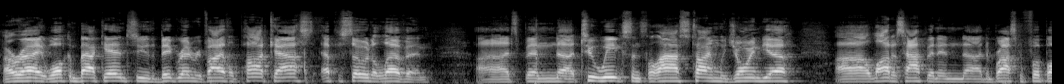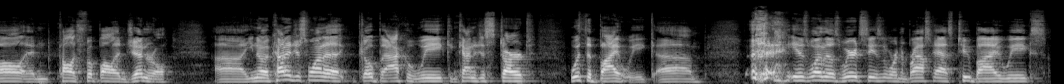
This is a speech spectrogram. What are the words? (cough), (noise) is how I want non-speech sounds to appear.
All right, welcome back into the Big Red Revival podcast, episode 11. Uh, it's been uh, two weeks since the last time we joined you. Uh, a lot has happened in uh, Nebraska football and college football in general. Uh, you know, I kind of just want to go back a week and kind of just start with the bye week. Um, (coughs) it was one of those weird seasons where Nebraska has two bye weeks.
